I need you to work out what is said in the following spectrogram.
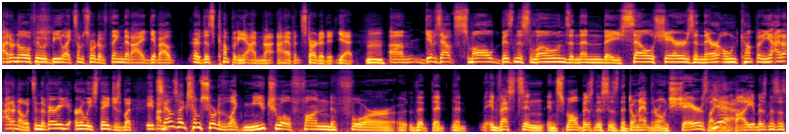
I don't know if it would be like some sort of thing that I give out or this company I'm not I haven't started it yet Mm. um, gives out small business loans and then they sell shares in their own company I don't, I don't know it's in the very early stages but It I'm- sounds like some sort of like mutual fund for uh, that that that invests in in small businesses that don't have their own shares, like Yeah. a body of businesses.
